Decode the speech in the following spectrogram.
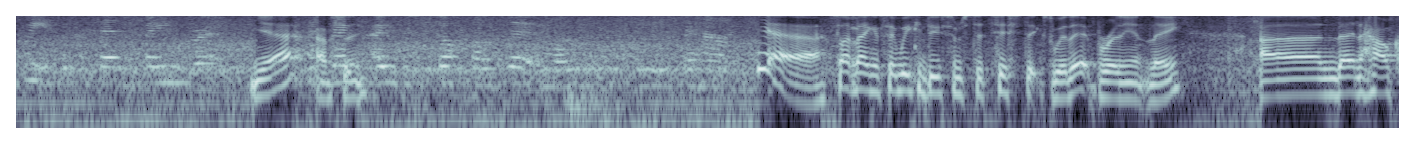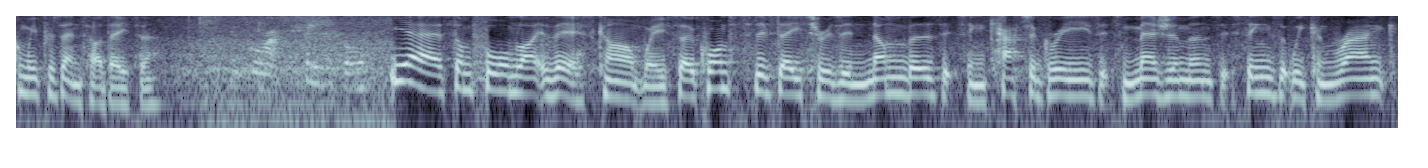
sweets because they're the favourite. Yeah, And absolutely. don't overstock on certain ones that leave behind. Yeah, it's like Megan said, we can do some statistics with it brilliantly. And then how can we present our data? Table. Yeah, some form like this, can't we? So quantitative data is in numbers, it's in categories, it's measurements, it's things that we can rank.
